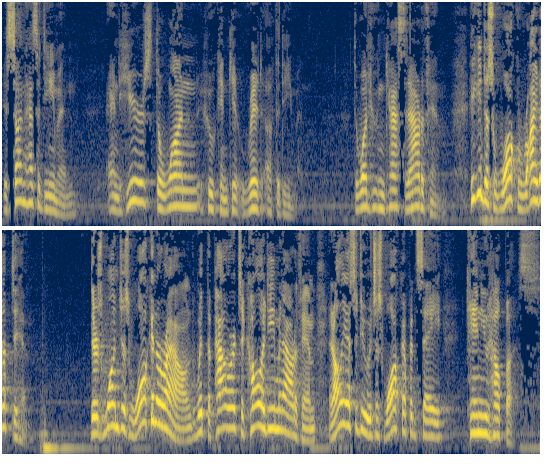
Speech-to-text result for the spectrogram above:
His son has a demon, and here's the one who can get rid of the demon, the one who can cast it out of him. He can just walk right up to him. There's one just walking around with the power to call a demon out of him, and all he has to do is just walk up and say, Can you help us?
